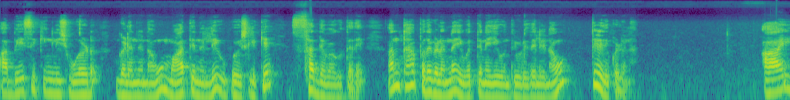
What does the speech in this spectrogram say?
ಆ ಬೇಸಿಕ್ ಇಂಗ್ಲೀಷ್ ವರ್ಡ್ಗಳನ್ನು ನಾವು ಮಾತಿನಲ್ಲಿ ಉಪಯೋಗಿಸಲಿಕ್ಕೆ ಸಾಧ್ಯವಾಗುತ್ತದೆ. ಅಂತಹ ಪದಗಳನ್ನು ಇವತ್ತಿನ ಈ ಒಂದು ವಿಡಿಯೋದಲ್ಲಿ ನಾವು ತಿಳಿದುಕೊಳ್ಳೋಣ. ಆಯ್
